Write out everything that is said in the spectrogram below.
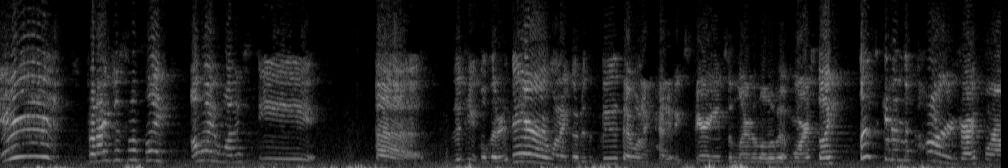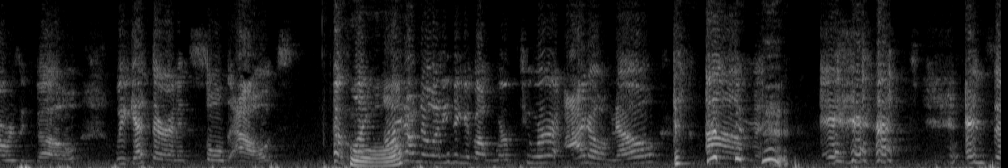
eh, but I just was like, oh, I want to see uh, the people that are there. I want to go to the booth. I want to kind of experience and learn a little bit more. So, like, let's get in the car and drive four hours and go. We get there and it's sold out. cool. like, I don't know anything about work tour. I don't know. Um, and, and so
